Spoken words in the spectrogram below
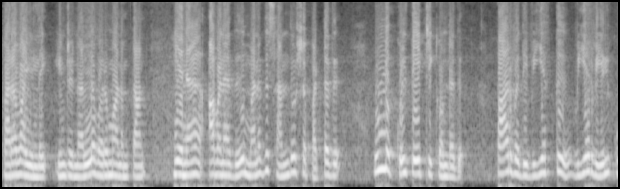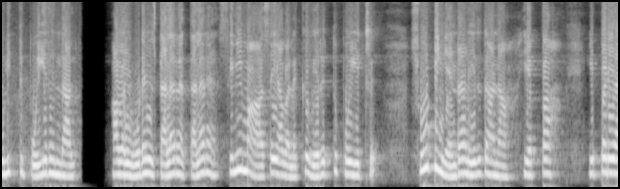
பரவாயில்லை இன்று நல்ல வருமானம்தான் என அவனது மனது சந்தோஷப்பட்டது. உள்ளுக்குள் தேற்றிக் கொண்டது. பார்வதி வியர்த்து வியர்வையில் குளித்து போயிருந்தாள். அவள் உடல் தளர தளர சினிமா ஆசை அவளுக்கு வெறுத்து போயிற்று. ஷூட்டிங் என்றால் இதுதானா? எப்பா? இப்படியா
